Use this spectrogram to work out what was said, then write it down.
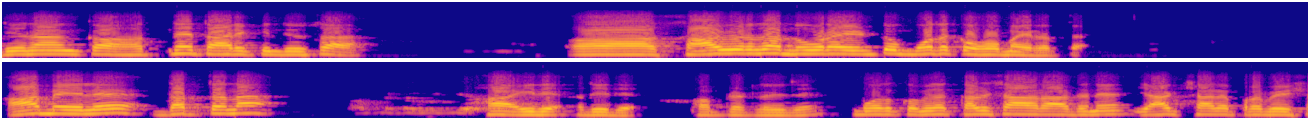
ದಿನಾಂಕ ಹತ್ತನೇ ತಾರೀಕಿನ ದಿವಸ, ಆ, ಸಾವಿರದ ನೂರ ಎಂಟು ಮೋದಕ ಹೋಮ ಇರುತ್ತೆ. ಆಮೇಲೆ ದತ್ತನ, ಹಾ, ಇದೆ, ಅದಿದೆ ಪಾಂಪ್ಲೆಟ್ ಇದೆ. ಮೋದಕ ಹೋಮ ಕಲಶಾರಾಧನೆ, ಯಾಗಶಾಲೆ ಪ್ರವೇಶ,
